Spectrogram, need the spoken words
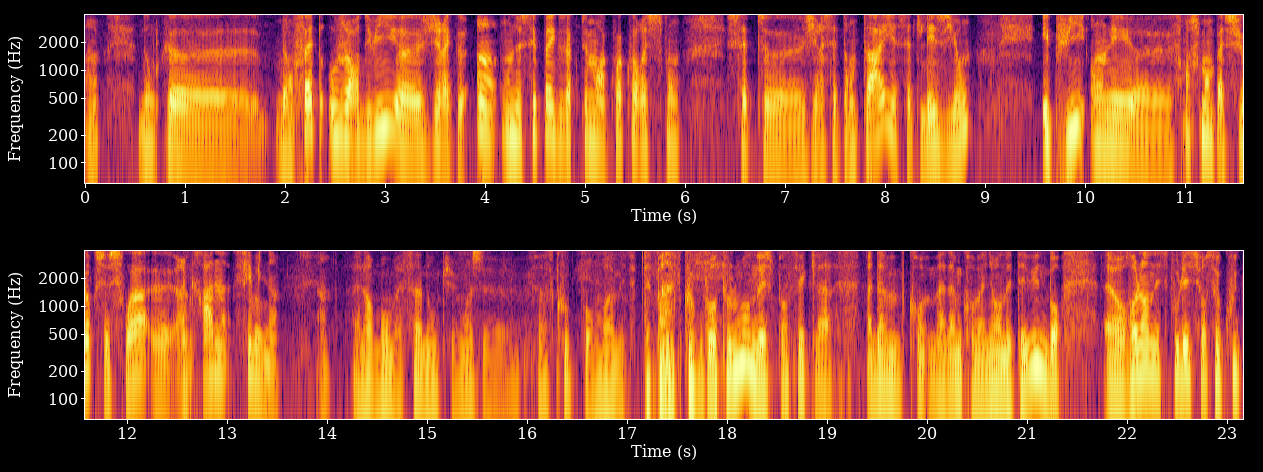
Hein. Donc, mais en fait, aujourd'hui, je dirais que un, on ne sait pas exactement à quoi correspond cette, cette entaille, cette lésion. Et puis, on n'est franchement pas sûr que ce soit un crâne féminin. Hein. Alors bon, bah ça, donc moi, c'est un scoop pour moi, mais c'est peut-être pas un scoop pour tout le monde. Et je pensais que la Madame Cro-Magnon en était une. Bon, euh, Roland Nespoulet sur ce coup de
